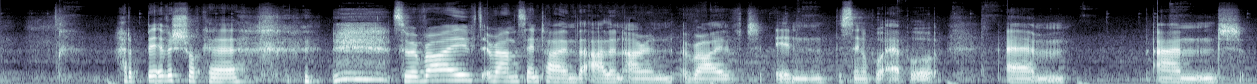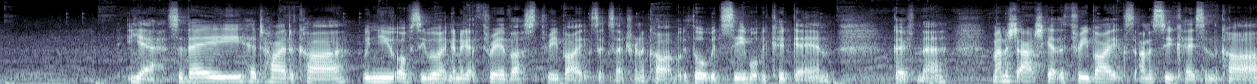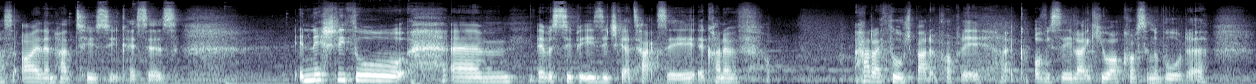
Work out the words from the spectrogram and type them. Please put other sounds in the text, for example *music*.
Had a bit of a shocker. *laughs* so arrived around the same time that Alan Aaron arrived in the Singapore airport. Um, and yeah, so they had hired a car. We knew obviously we weren't going to get three of us, three bikes, etc., in a car, but we thought we'd see what we could get in, go from there. Managed to actually get the three bikes and a suitcase in the car, so I then had two suitcases. Initially thought um, it was super easy to get a taxi. It kind of had I thought about it properly, like obviously, like you are crossing a border,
